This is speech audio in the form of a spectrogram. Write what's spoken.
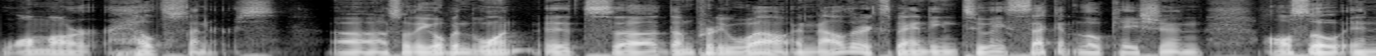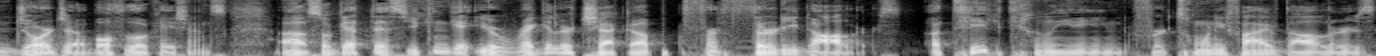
Walmart health centers. Uh, so they opened one. It's uh, done pretty well, and now they're expanding to a second location, also in Georgia. Both locations. Uh, so get this: you can get your regular checkup for thirty dollars, a teeth cleaning for twenty five dollars,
